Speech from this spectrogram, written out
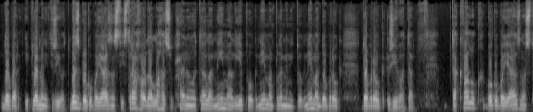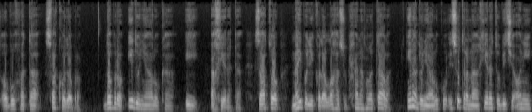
dobar i plemenit život. Bez bogobojaznosti, straha od Allaha subhanahu wa ta'ala, nema lijepog, nema plemenitog, nema dobrog, dobrog života. Takvaluk, bogobojaznost obuhvata svako dobro. Dobro i dunjaluka i ahireta. Zato najbolji kod Allaha subhanahu wa ta'ala i na dunjaluku i sutra na ahiretu bit će oni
